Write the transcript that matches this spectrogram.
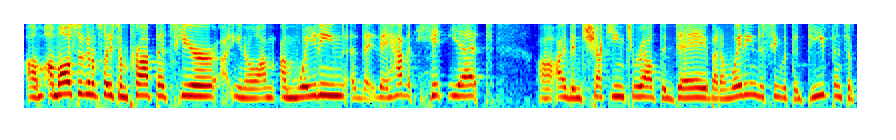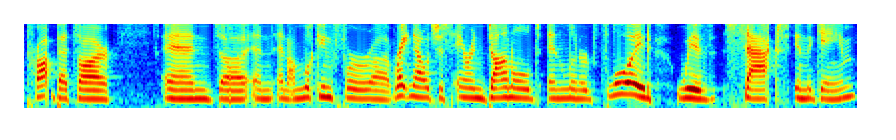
Um, I'm also going to play some prop bets here. You know, I'm, I'm waiting. They, they haven't hit yet. Uh, I've been checking throughout the day, but I'm waiting to see what the defensive prop bets are. And uh, and and I'm looking for uh, right now. It's just Aaron Donald and Leonard Floyd with sacks in the game.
